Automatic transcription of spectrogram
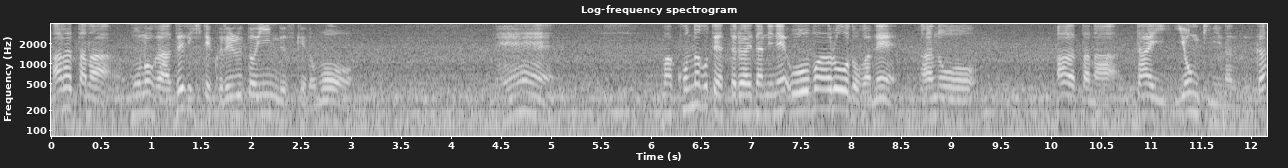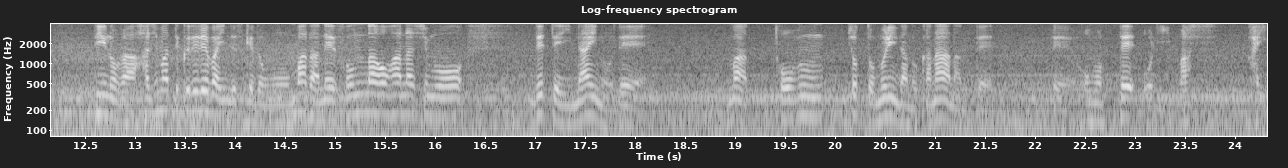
新たなものが出てきてくれるといいんですけどもねえ。まあこんなことやってる間にねオーバーロードがねあの新たな第4期になるんですか？っていうのが始まってくれればいいんですけどもまだねそんなお話も出ていないのでまあ当分ちょっと無理なのかななんて、えー、思っております。はい。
